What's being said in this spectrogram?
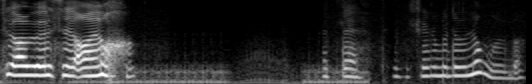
Tüyo vs ayağı. Hatta. Seni bir de biliyor muyum ben?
